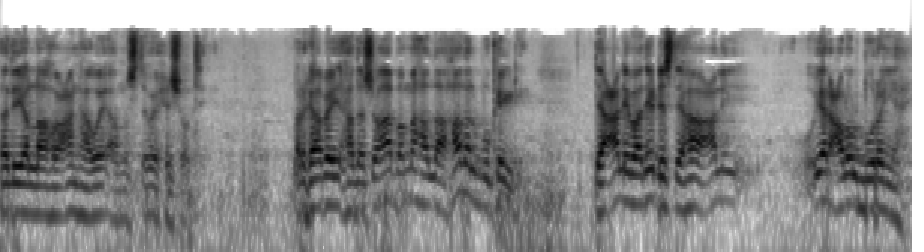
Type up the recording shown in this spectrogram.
Radia allaahu way aamustay way xishootay. Markaabay hadasho aabba ma hadlaa hadal buu ka yidhi. Cali baad ii dhistay haa cali yar calul buuran yahay.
